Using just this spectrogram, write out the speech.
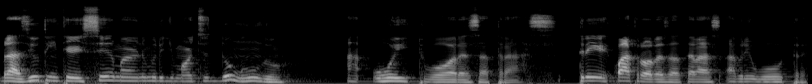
Brasil tem terceiro maior número de mortes do mundo. Há oito horas atrás. Três, quatro horas atrás abriu outra.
